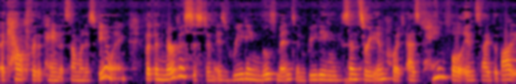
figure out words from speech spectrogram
account for the pain that someone is feeling. But the nervous system is reading movement and reading sensory input as painful inside the body.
